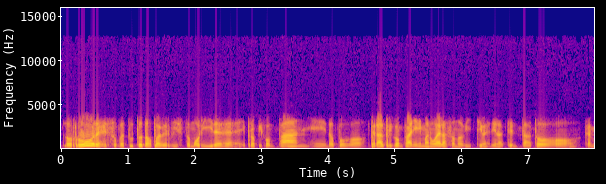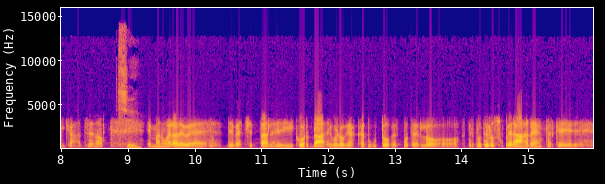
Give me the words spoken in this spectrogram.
l'orrore e soprattutto dopo aver visto morire i propri compagni, dopo peraltro i compagni di Manuela sono vittime di un attentato kamikaze, no? Sì. E Manuela deve, deve, accettare di ricordare quello che è accaduto per poterlo, per poterlo superare, perché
